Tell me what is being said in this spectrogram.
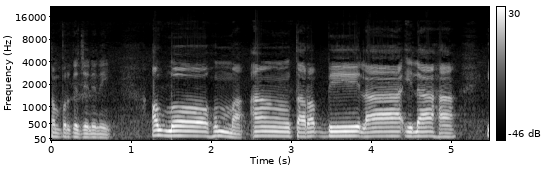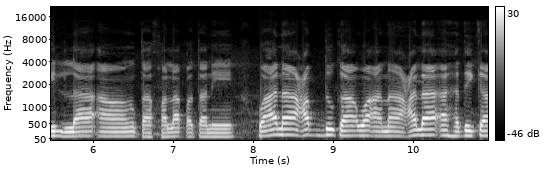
সম্পর্কে জেনে নিই। আল্লাহুম্মা আংতা রব্বি লা ইলাহা ইল্লা আংতা খলাকতানি, ওয়া আনা আবদুকা ওয়া আনা আলা আহদিকা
